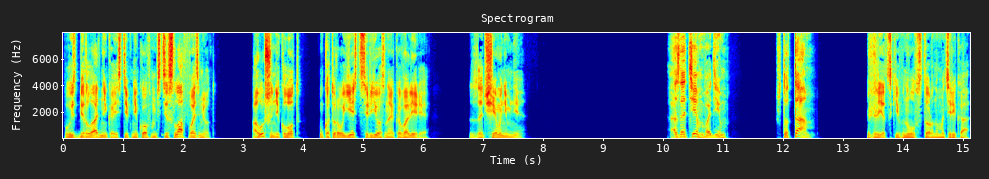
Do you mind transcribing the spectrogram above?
Пусть Берладника и Степняков Мстислав возьмет. А лучше не Клод, у которого есть серьезная кавалерия. Зачем они мне? А затем, Вадим, что там, Жрец кивнул в сторону материка.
